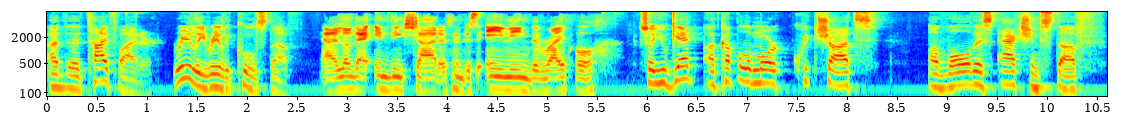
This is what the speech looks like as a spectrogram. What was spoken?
of the Tie Fighter. Really, really cool stuff. I love that ending shot of him just aiming the rifle. So you get a couple of more quick shots of all this action stuff,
